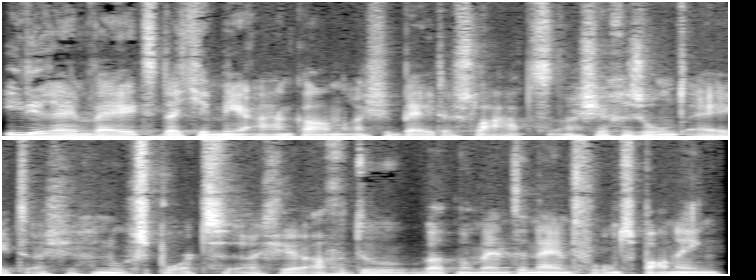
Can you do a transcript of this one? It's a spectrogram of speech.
Iedereen weet dat je meer aan kan als je beter slaapt, als je gezond eet, als je genoeg sport, als je af en toe wat momenten neemt voor ontspanning.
